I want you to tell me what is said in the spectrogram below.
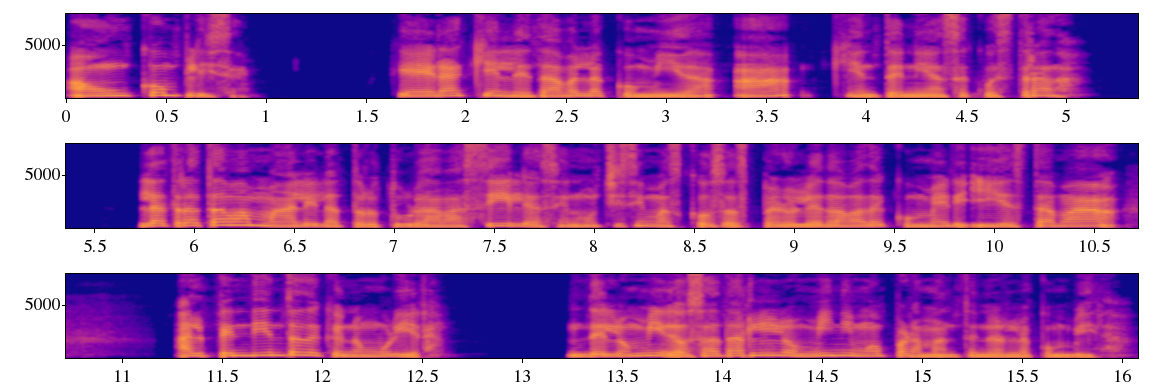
a un cómplice que era quien le daba la comida a quien tenía secuestrada. La trataba mal y la torturaba, sí, le hacían muchísimas cosas, pero le daba de comer y estaba al pendiente de que no muriera. De lo o sea, darle lo mínimo para mantenerla con vida.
